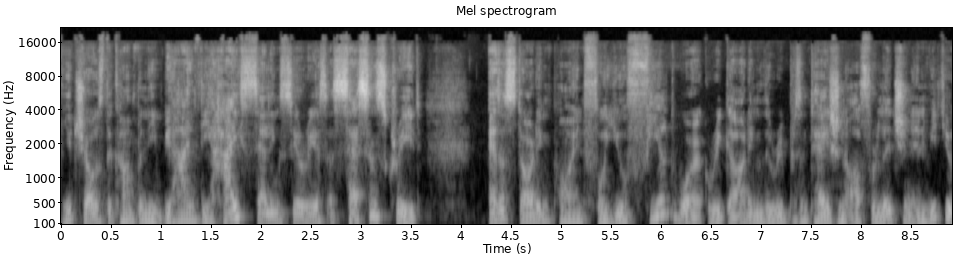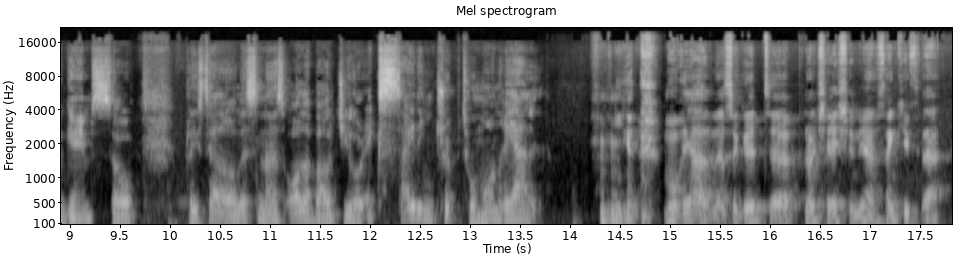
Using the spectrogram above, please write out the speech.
you chose the company behind the high selling series Assassin's Creed as a starting point for your fieldwork regarding the representation of religion in video games. So please tell our listeners all about your exciting trip to Montreal. Montreal. That's a good uh, pronunciation. Yeah, thank you for that.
